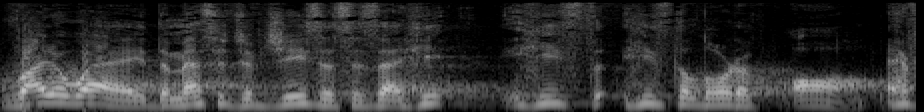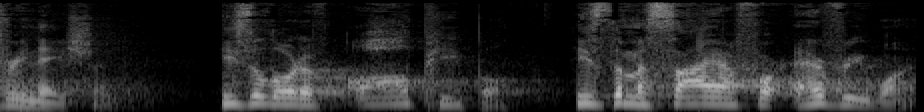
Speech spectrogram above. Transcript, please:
right away, the message of Jesus is that he, he's, the, he's the Lord of all, every nation. He's the Lord of all people. He's the Messiah for everyone.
